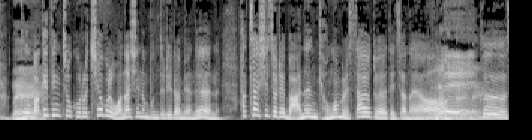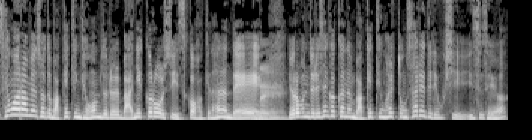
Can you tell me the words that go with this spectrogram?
네. 그 마케팅 쪽으로 취업을 원하시는 분들이라면은 학창 시절에 많은 경험을 쌓아둬야 되잖아요. 그러니까요. 네. 네. 그 생활하면서도 마케팅 경험들을 많이 끌어올 수 있을 것 같긴 하는데 네. 여러분들이 생각하는 마케팅 활동 사례들이 혹시 있으세요?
